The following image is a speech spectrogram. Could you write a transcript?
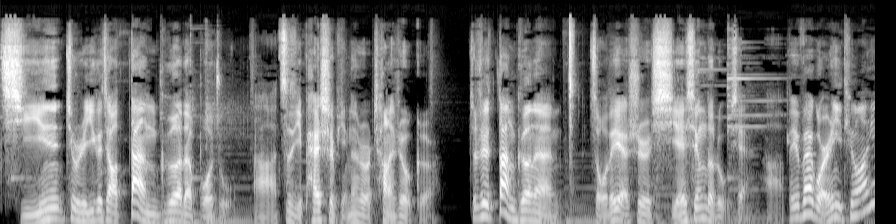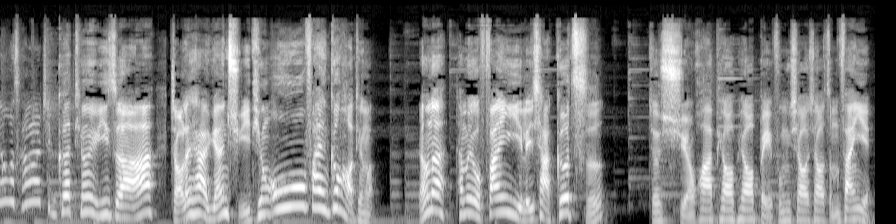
起因就是一个叫蛋哥的博主啊，自己拍视频的时候唱了这首歌。就这蛋哥呢，走的也是谐星的路线啊，被外国人一听，哎呦我操，这歌挺有意思啊！找了一下原曲，一听哦，发现更好听了。然后呢，他们又翻译了一下歌词，就雪花飘飘，北风萧萧，怎么翻译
